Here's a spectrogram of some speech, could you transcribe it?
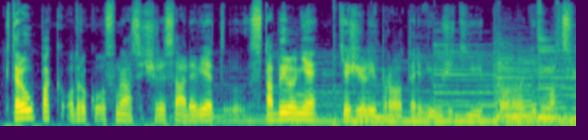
kterou pak od roku 1869 stabilně těžili pro tedy využití pro rodinu Laclu.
